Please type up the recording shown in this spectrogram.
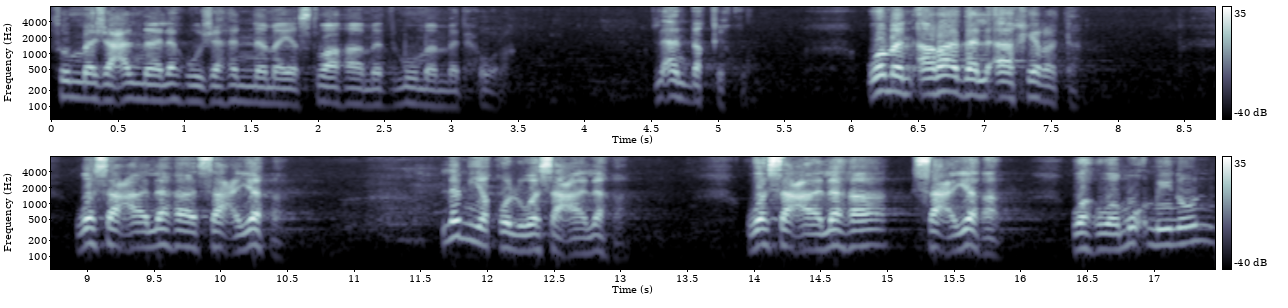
ثم جعلنا له جهنم يصلاها مذموما مدحورا. الآن دققوا. ومن أراد الآخرة وسعى لها سعيها لم يقل وسعى لها وسعى لها سعيها وهو مؤمن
